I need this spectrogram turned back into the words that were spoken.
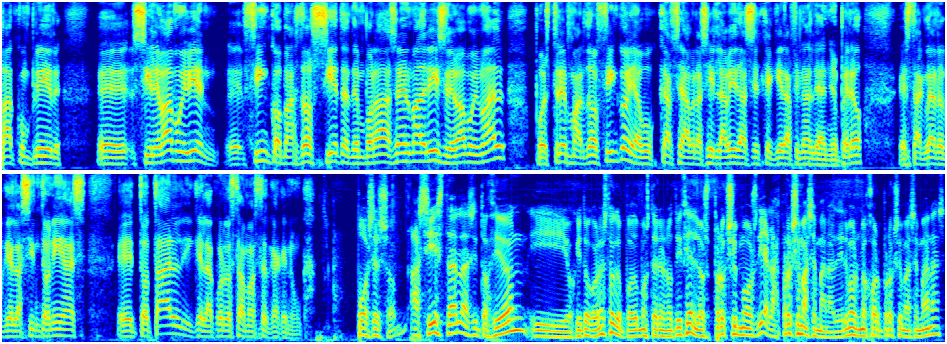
va a cumplir, eh, si le va muy bien, 5 más 2, 7 temporadas en el Madrid, si le va muy mal, pues 3 más 2, 5 y a buscarse a Brasil la vida si es que quiere a final de año. Pero está claro que la sintonía es eh, total y que el acuerdo está más cerca que nunca. Pues eso, así está la situación y ojito con esto que podemos tener noticia en los próximos días, las próximas semanas, diremos mejor próximas semanas,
